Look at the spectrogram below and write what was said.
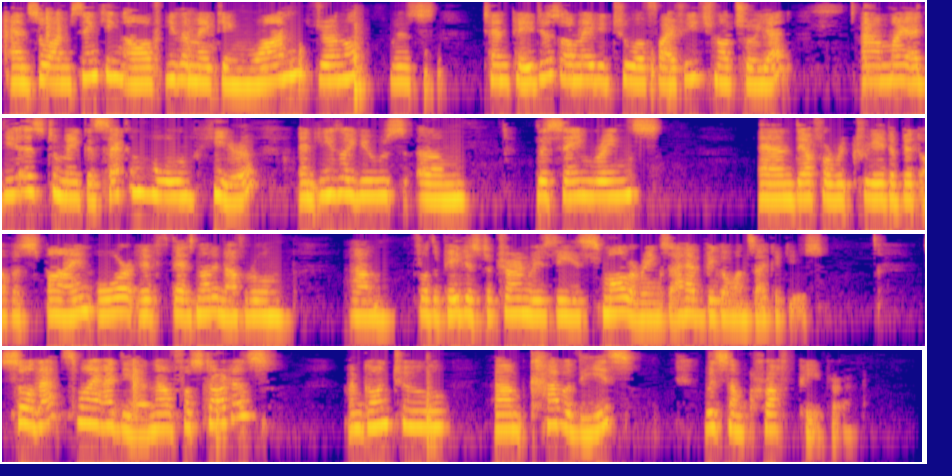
And so I'm thinking of either making one journal with 10 pages or maybe two or five each, not sure yet. Um, my idea is to make a second hole here and either use um, the same rings and therefore recreate a bit of a spine or if there's not enough room um, for the pages to turn with these smaller rings, I have bigger ones I could use. So that's my idea. Now for starters, I'm going to um, cover these with some craft paper.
